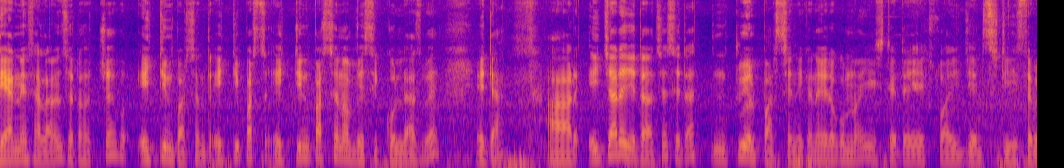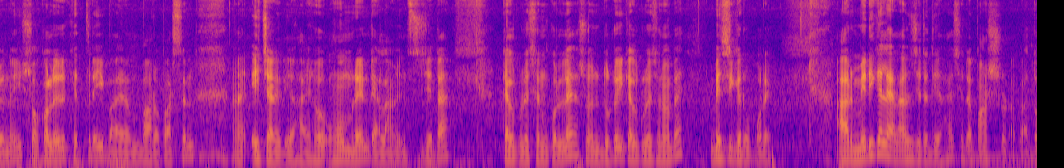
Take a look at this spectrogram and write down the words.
ডেয়ারনেস অ্যালাউন্স সেটা হচ্ছে এইটিন পার্সেন্ট তো eighty percent eighteen percent of basic করলে আসবে এটা। আর এইচআরে যেটা আছে, সেটা টুয়েলভ পার্সেন্ট এখানে এরকম নয় স্টেটে এক্স ওয়াই জেড সিটি হিসেবে নয়, সকলের ক্ষেত্রেই বারো পার্সেন্ট এইচআরে দেওয়া হয়। হোম রেন্ট অ্যালাউন্স যেটা ক্যালকুলেশন করলে দুটোই ক্যালকুলেশন হবে বেসিকের উপরে। আর মেডিকেল অ্যালাউন্স যেটা দেওয়া হয়, সেটা পাঁচশো টাকা। তো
